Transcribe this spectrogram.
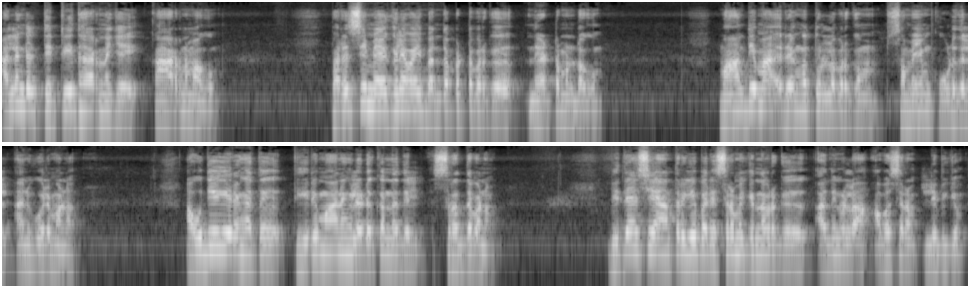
അല്ലെങ്കിൽ തെറ്റിദ്ധാരണയ്ക്ക് കാരണമാകും. പരസ്യമേഖലയുമായി ബന്ധപ്പെട്ടവർക്ക് നേട്ടമുണ്ടാകും. മാധ്യമ രംഗത്തുള്ളവർക്കും സമയം കൂടുതൽ അനുകൂലമാണ്. ഔദ്യോഗിക രംഗത്ത് തീരുമാനങ്ങൾ എടുക്കുന്നതിൽ ശ്രദ്ധ വേണം. വിദേശയാത്രയ്ക്ക് പരിശ്രമിക്കുന്നവർക്ക് അതിനുള്ള അവസരം ലഭിക്കും.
